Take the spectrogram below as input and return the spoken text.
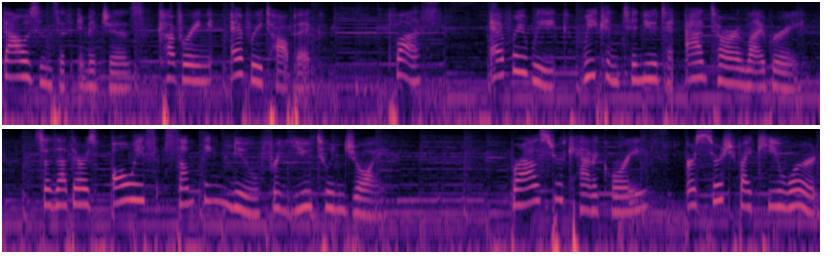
thousands of images covering every topic. Plus, every week we continue to add to our library so that there is always something new for you to enjoy. Browse through categories or search by keyword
